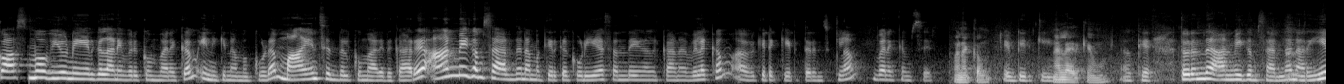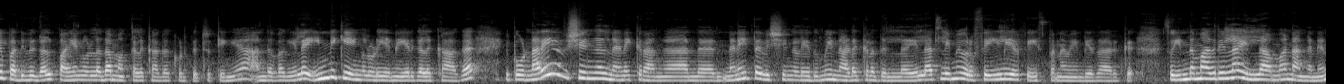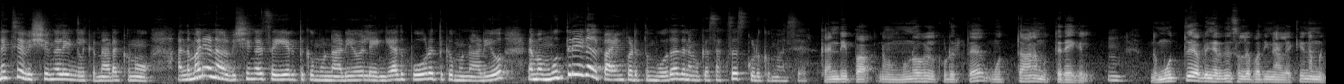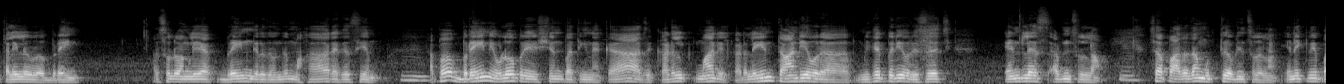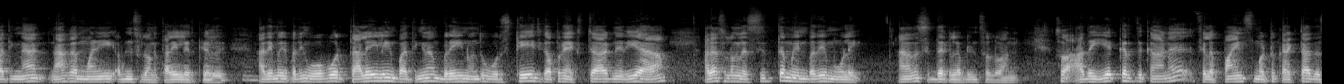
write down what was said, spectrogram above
Cosmo view நேயர்கள் அனைவருக்கும் வணக்கம். இன்னைக்கு நம்ம கூட மாயன் செந்தில்குமார் இருக்காரு. ஆன்மீகம் சார்ந்து நமக்கு இருக்கக்கூடிய சந்தேகங்களுக்கான விளக்கம் அவர்கிட்ட கேட்டு தெரிஞ்சுக்கலாம். வணக்கம் சார் வணக்கம். எப்படி இருக்கீங்க? நல்லா இருக்கேன் ஓகே தொடர்ந்து ஆன்மீகம் சார்ந்த நிறைய பதிவுகள் பயனுள்ளதாக மக்களுக்காக கொடுத்துட்டு இருக்கீங்க அந்த வகையில் இன்னைக்கு எங்களுடைய நேயர்களுக்காக இப்போ நிறைய விஷயங்கள் நினைக்கிறாங்க. அந்த நினைத்த விஷயங்கள் எதுவுமே நடக்கிறது இல்லை எல்லாத்துலேயுமே ஒரு ஃபெயிலியர் ஃபேஸ் பண்ண வேண்டியதாக இருக்குது ஸோ இந்த மாதிரிலாம் இல்லாமல் நாங்கள் நினைச்ச விஷயங்கள் எங்களுக்கு நடக்கணும். அந்த மாதிரியான ஒரு விஷயங்கள் செய்யறதுக்கு முன்னாடியோ இல்லை எங்கேயாவது போகிறதுக்கு முன்னாடியோ நம்ம முத்திரைகள் பயன்படுத்தும் போது அது நமக்கு சக்ஸஸ் கொடுக்குமா சார் கண்டிப்பாக நம்ம முன்னோர்கள் கொடுத்த முத்தான முத்திரைகள். இந்த முத்து அப்படிங்கிறது சொல்ல பார்த்தீங்கன்னாலே நம்ம தலையில் உள்ள பிரெயின் அது சொல்லுவாங்க இல்லையா? பிரெயின்ங்கிறது வந்து மகா ரகசியம். அப்போ பிரெயின் எவ்வளோ பெரிய விஷயம்னு பார்த்தீங்கன்னாக்கா அது கடல் மாதிரி கடலையும் தாண்டிய ஒரு மிகப்பெரிய ஒரு ரிசர்ச் எண்ட்லெஸ் அப்படின்னு சொல்லலாம். ஸோ அப்போ அதை தான் முத்து அப்படின்னு சொல்லலாம். என்றைக்குமே பார்த்தீங்கன்னா நாகமணி அப்படின்னு சொல்லுவாங்க தலையில் இருக்கிறது. அதேமாதிரி பார்த்தீங்கன்னா ஒவ்வொரு தலையிலையும் பார்த்தீங்கன்னா பிரெயின் வந்து ஒரு ஸ்டேஜ்க்கு அப்புறம் எக்ஸ்ட்ராடினரியாக அதான் சொல்லுவாங்கல்ல சித்தம் என்பதே மூளை. அதனால் சித்தர்கள் அப்படின்னு சொல்லுவாங்க. ஸோ அதை இயக்கிறதுக்கான சில பாயிண்ட்ஸ் மட்டும் கரெக்டாக அதை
